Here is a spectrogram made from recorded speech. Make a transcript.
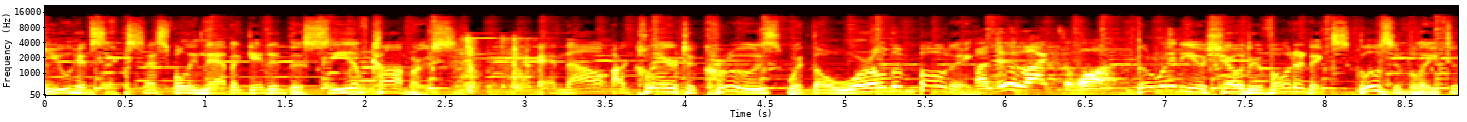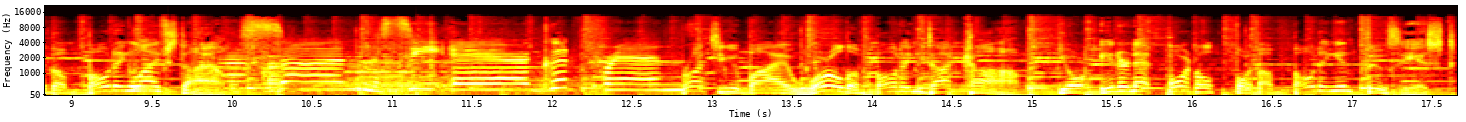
You have successfully navigated the Sea of Commerce and now are clear to cruise with the world of boating. I do like the water. The radio show devoted exclusively to the boating lifestyle. Sun, the sea air, good friends. Brought to you by worldofboating.com, your internet portal for the boating enthusiast.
